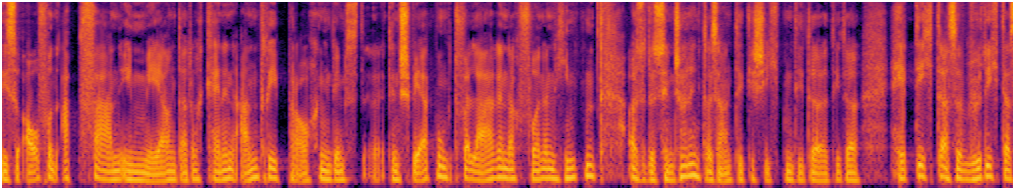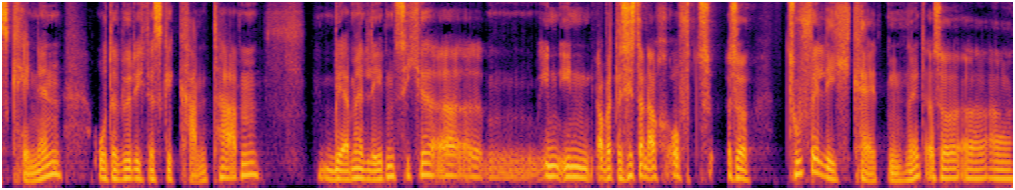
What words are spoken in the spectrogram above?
die so auf und abfahren im Meer und dadurch keinen Antrieb brauchen, indem sie äh, den Schwerpunkt verlagern nach vorne und hinten. Also das sind schon interessante Geschichten, die da, die da hätte ich, also würde ich das kennen oder würde ich das gekannt haben, wäre mein Leben sicher äh, in, in, aber das ist dann auch oft, also Zufälligkeiten, nicht? Also äh, äh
